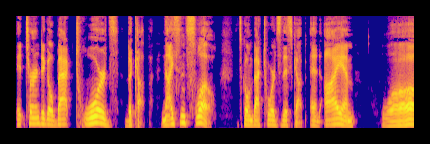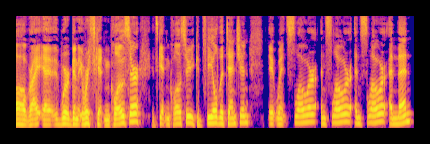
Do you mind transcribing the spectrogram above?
It turned to go back towards the cup, nice and slow. It's going back towards this cup. And I am, whoa, right? Uh, we're going to, we're getting closer. It's getting closer. You could feel the tension. It went slower and slower and slower. And then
